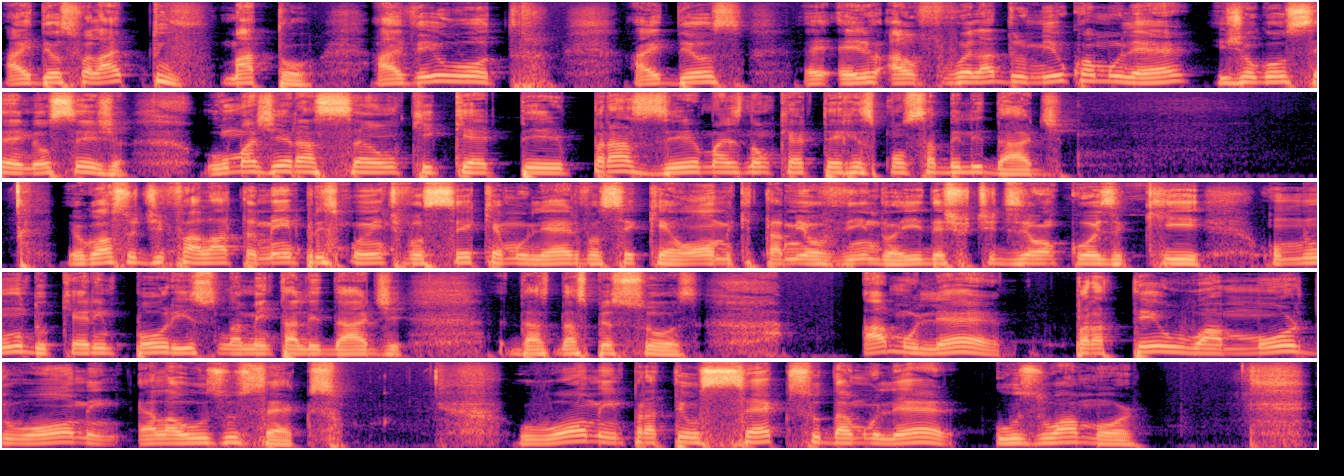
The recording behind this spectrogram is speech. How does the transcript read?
Aí Deus foi lá e tu, matou. Aí veio o outro. Aí Deus é, ele foi lá, dormiu com a mulher e jogou o sêmen. Ou seja, uma geração que quer ter prazer, mas não quer ter responsabilidade. Eu gosto de falar também, principalmente você que é mulher, você que é homem, que está me ouvindo aí, deixa eu te dizer uma coisa que o mundo quer impor isso na mentalidade das, das pessoas. A mulher, para ter o amor do homem, ela usa o sexo. O homem, para ter o sexo da mulher, usa o amor.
